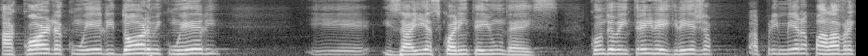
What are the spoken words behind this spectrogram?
acorda com ele, dorme com ele. E Isaías 41, 10. Quando eu entrei na igreja, a primeira palavra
